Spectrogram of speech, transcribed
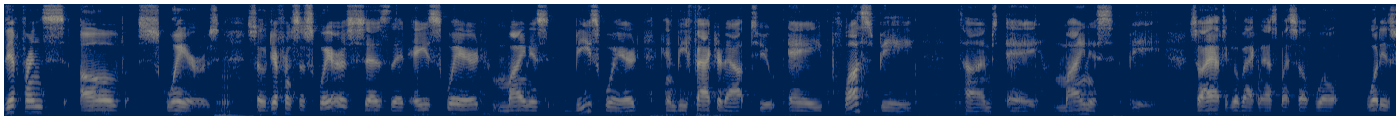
difference of squares. So difference of squares says that a squared minus b squared can be factored out to a plus b times a minus b. So I have to go back and ask myself, well, what is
